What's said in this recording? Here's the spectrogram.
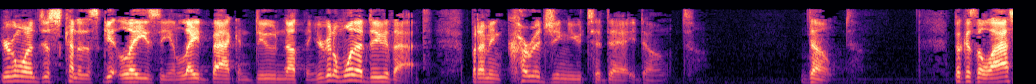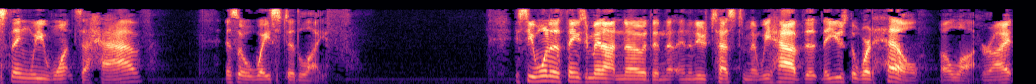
You're going to just kind of just get lazy and laid back and do nothing. You're going to want to do that. But I'm encouraging you today, don't. Don't. Because the last thing we want to have is a wasted life. You see, one of the things you may not know in the, in the New Testament, we have that they use the word hell a lot, right?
